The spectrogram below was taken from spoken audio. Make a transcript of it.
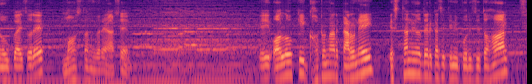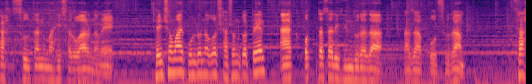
নৌকায় চড়ে মহস্তানগড়ে আসেন। এই অলৌকিক ঘটনার কারণেই স্থানীয়দের কাছে তিনি পরিচিত হন শাহ সুলতান মাহি সরোয়ার নামে। সেই সময় পুণ্ডনগর শাসন করতেন এক অত্যাচারী হিন্দু রাজা রাজা পরশুরাম। শাহ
